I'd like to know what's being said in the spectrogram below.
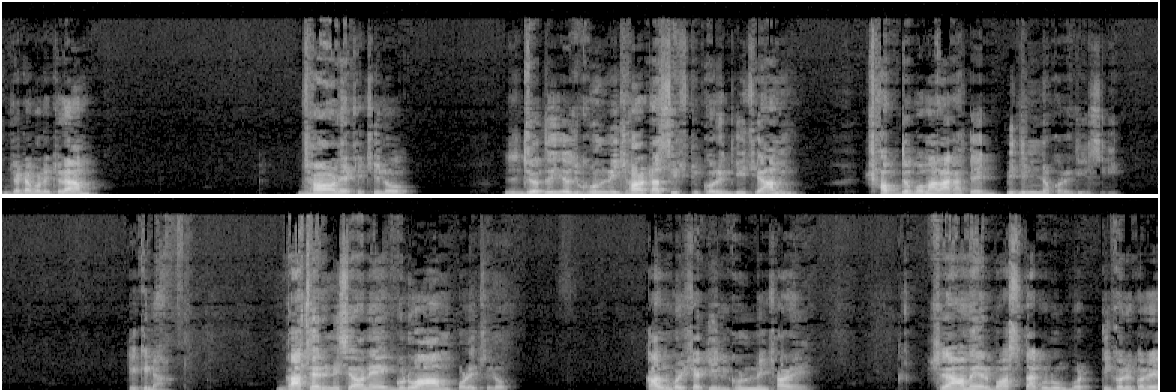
যেটা বলেছিলাম, ঝড় এসেছিল। যদিও ঘূর্ণি ঝড়টা সৃষ্টি করে দিয়েছি আমি, শব্দ বোমার আঘাতে বিদীর্ণ করে দিয়েছি। ঠিক না? গাছের নিচে অনেকগুলো আম পড়েছিল, কালবৈশাখীর ঘূর্ণিঝড়ে। সে আমের বস্তাগুলো ভর্তি করে করে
